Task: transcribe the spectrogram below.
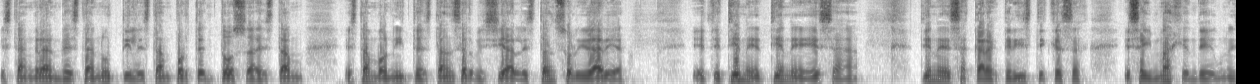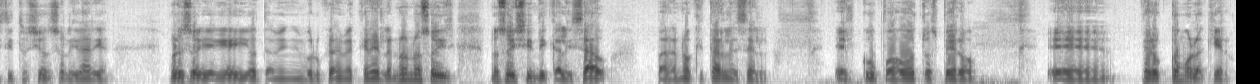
es tan grande, es tan útil, es tan portentosa, es tan, es tan bonita, es tan servicial, es tan solidaria, este, tiene, tiene esa, tiene esa característica, esa, esa imagen de una institución solidaria. Por eso llegué yo también a involucrarme a quererla. No, no soy, no soy sindicalizado para no quitarles el, el cupo a otros, pero, eh, pero ¿cómo la quiero?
